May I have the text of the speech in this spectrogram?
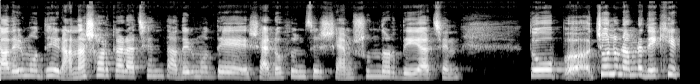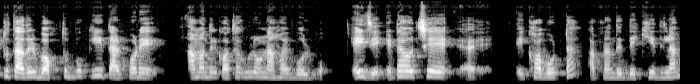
তাদের মধ্যে রানা সরকার আছেন, তাদের মধ্যে শ্যাডো ফিল্মসের শ্যামসুন্দর দে আছেন। তো চলুন আমরা দেখি একটু তাদের বক্তব্য কি, তারপরে আমাদের কথাগুলো না হয় বলব। এই যে, এটা হচ্ছে এই খবরটা, আপনাদের দেখিয়ে দিলাম।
